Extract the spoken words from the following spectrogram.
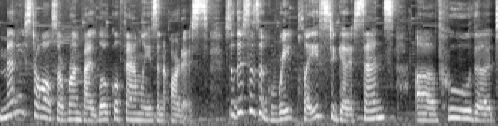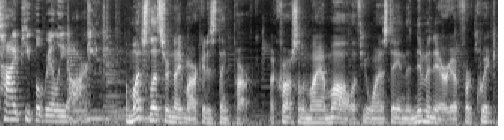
many stalls are run by local families and artists. So this is a great place to get a sense of who the Thai people really are. A much lesser night market is Think Park across from the Maya Mall if you want to stay in the Nimman area for quick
